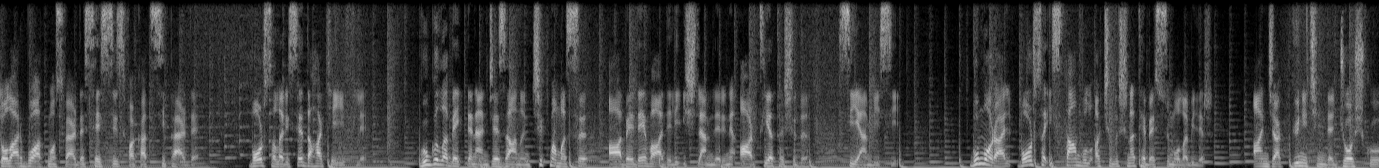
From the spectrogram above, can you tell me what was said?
Dolar bu atmosferde sessiz fakat siperde. Borsalar ise daha keyifli. Google'a beklenen cezanın çıkmaması ABD vadeli işlemlerini artıya taşıdı. CNBC. Bu moral Borsa İstanbul açılışına tebessüm olabilir. Ancak gün içinde coşku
